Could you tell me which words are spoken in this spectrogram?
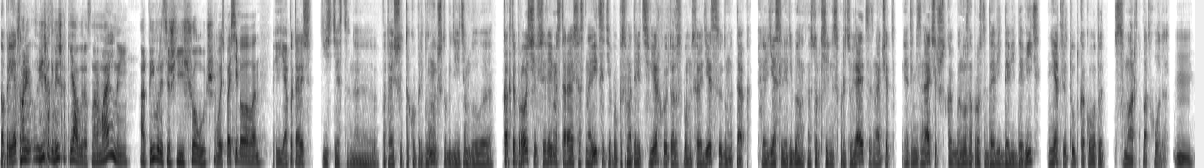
но при этом... Смотри, видишь как, видишь, как я вырос нормальный, а ты вырастешь еще лучше. Ой, спасибо, Вован. И я пытаюсь, естественно, пытаюсь что-то такое придумать, чтобы детям было как-то проще. Все время стараюсь остановиться, типа посмотреть сверху и тоже вспомнить свое детство и думать, так, э, если ребенок настолько сильно сопротивляется, значит, это не значит, что как бы нужно просто давить, давить, давить. Нет ли тут какого-то смарт-подхода? М.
